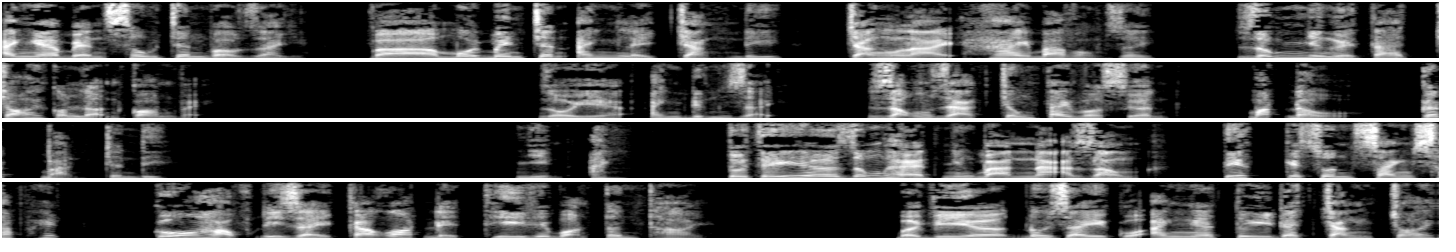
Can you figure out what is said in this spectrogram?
Anh bèn sâu chân vào giày, và mỗi bên chân anh lại chẳng đi, chẳng lại hai ba vòng dây, giống như người ta trói con lợn con vậy. Rồi anh đứng dậy, dõng dạc chống tay vào sườn, bắt đầu cất bàn chân đi. Nhìn anh, tôi thấy ờ, giống hệt những bà nạ dòng, tiếc cái xuân xanh sắp hết, cố học đi giày cao gót để thi với bọn tân thời. Bởi vì ờ, đôi giày của anh ờ, tuy đã chẳng trói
